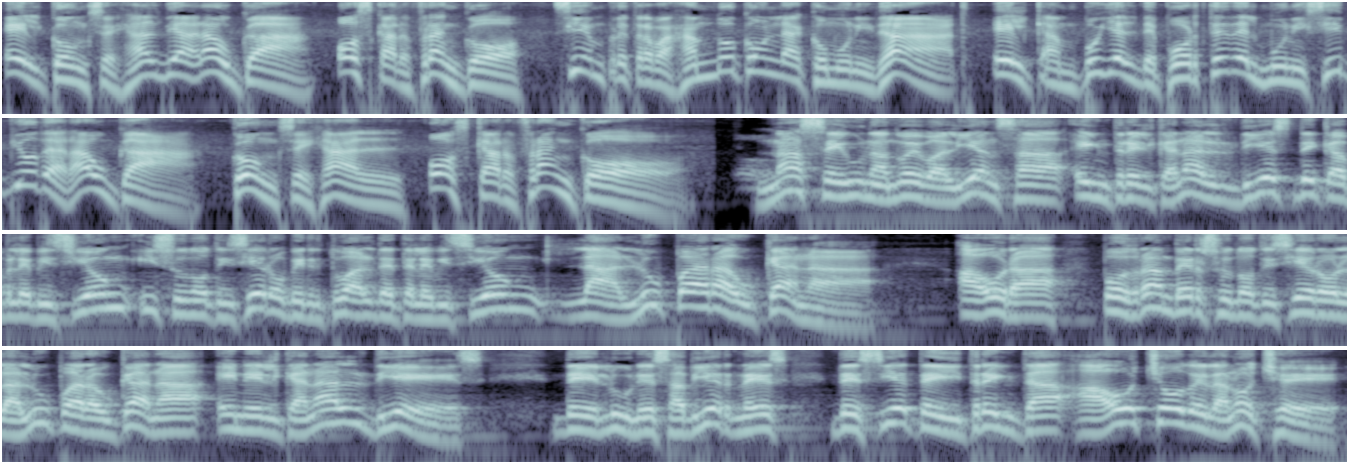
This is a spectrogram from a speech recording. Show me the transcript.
El concejal de Arauca, Óscar Franco, siempre trabajando con la comunidad, el campo y el deporte del municipio de Arauca. Concejal Óscar Franco. Nace una nueva alianza entre el canal 10 de Cablevisión y su noticiero virtual de televisión La Lupa Araucana. Ahora podrán ver su noticiero La Lupa Araucana en el canal 10, de lunes a viernes de 7 y 30 a 8 de la noche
